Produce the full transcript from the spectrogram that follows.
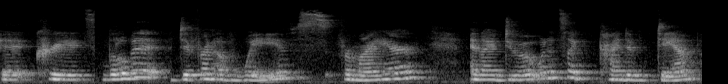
it creates a little bit different of waves for my hair and I do it when it's like kind of damp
